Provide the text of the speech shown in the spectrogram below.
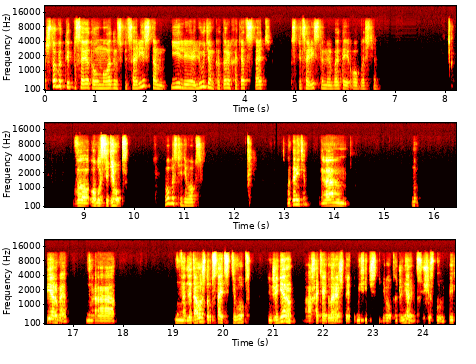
что бы ты посоветовал молодым специалистам или людям, которые хотят стать специалистами в этой области? В области DevOps? В области DevOps. Смотрите, ну, первое, а, для того, чтобы стать DevOps инженером, а хотя говорят, что это мифический DevOps инженер, не существует их,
